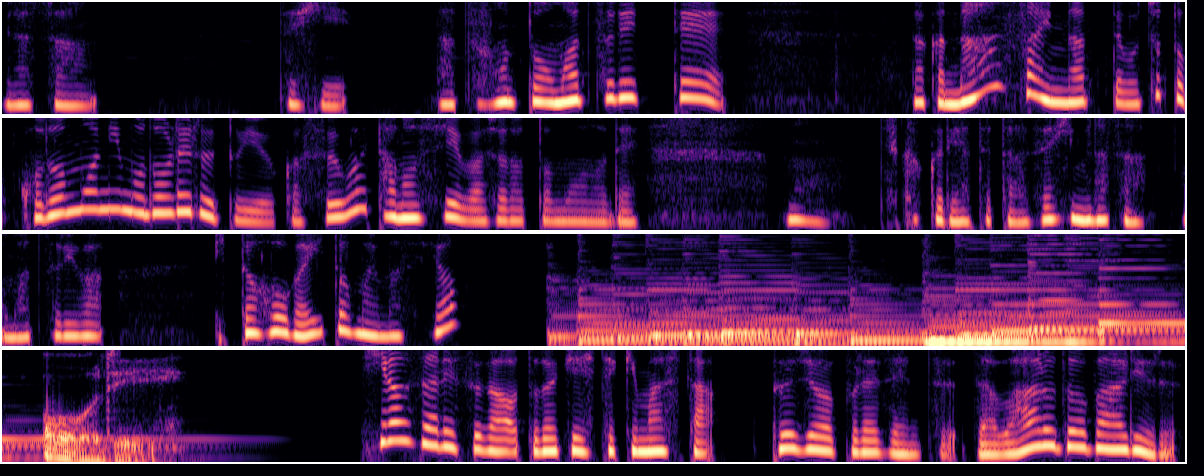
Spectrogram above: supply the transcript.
皆さん是非夏本当お祭りってなんか何歳になってもちょっと子供に戻れるというかすごい楽しい場所だと思うのでもう近くでやってたら是非皆さんお祭りは行った方がいいと思いますよ。広瀬アリスがお届けしてきました。プジョープレゼンツザワールドオブアリュール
